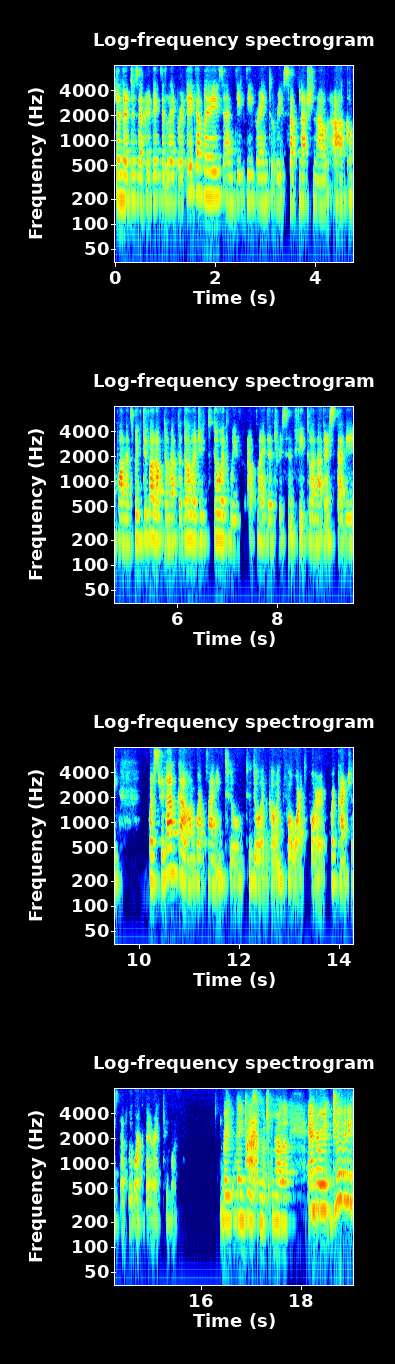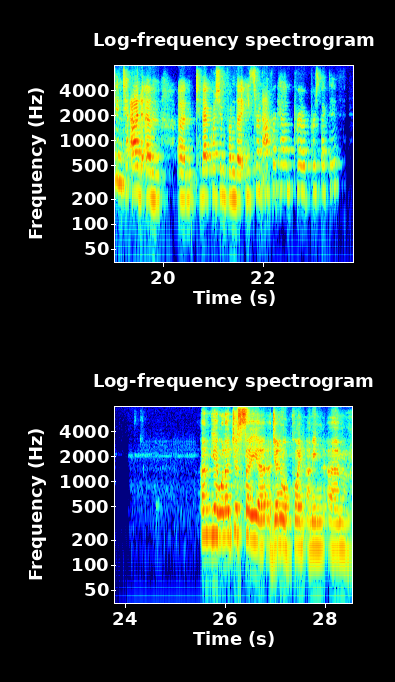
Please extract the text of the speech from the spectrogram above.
gender disaggregated labor database and dig deeper into subnational uh, components. We've developed a methodology to do it. We've applied it recently to another study for Sri Lanka, and we're planning to, to do it going forward for, for countries that we work directly with. Great, thank you so much, Maryla. Andrew, do you have anything to add um, um, to that question from the Eastern Africa per perspective? Um, yeah, well, I'd just say a, a general point. I mean, um,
